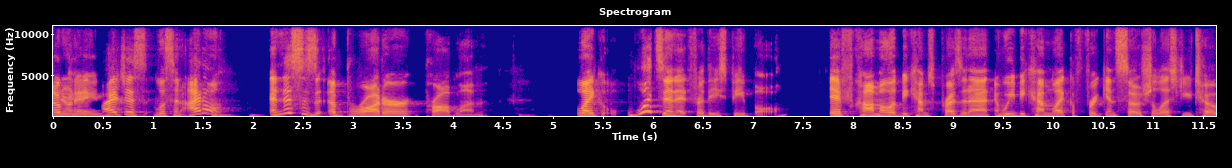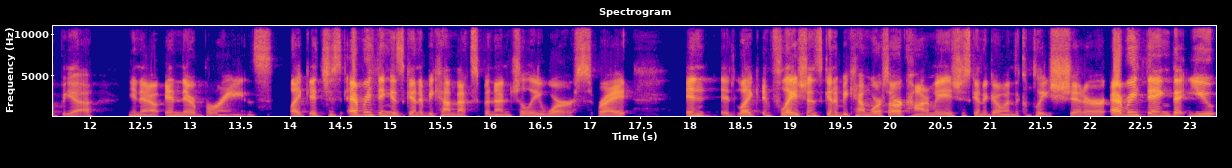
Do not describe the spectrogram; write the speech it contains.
You know what I mean? I just listen, I don't and this is a broader problem. Like what's in it for these people? If Kamala becomes president and we become like a freaking socialist utopia, you know, in their brains. Like it's just everything is going to become exponentially worse, right? In it, like is going to become worse. Our economy is just going to go in the complete shitter. Everything that you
